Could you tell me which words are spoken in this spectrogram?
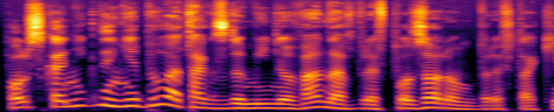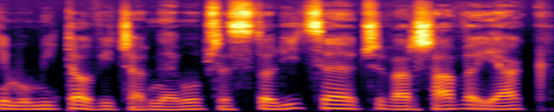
Polska nigdy nie była tak zdominowana wbrew pozorom, wbrew takiemu mitowi czarnemu przez stolicę czy Warszawę, jak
